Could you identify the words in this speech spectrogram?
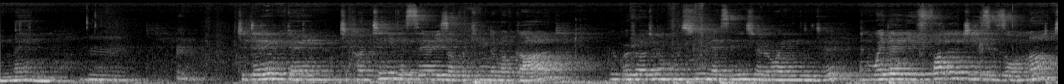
Amen. Hmm. Today we're going to continue the series of the Kingdom of God. Donc aujourd'hui, on continue la série sur le royaume de Dieu. And whether you follow Jesus or not,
